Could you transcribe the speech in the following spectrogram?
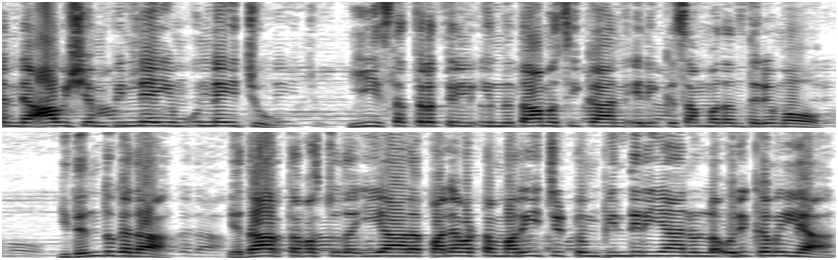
തന്റെ ആവശ്യം പിന്നെയും ഉന്നയിച്ചു. ഈ സത്രത്തിൽ ഇന്ന് താമസിക്കാൻ എനിക്ക് സമ്മതം തരുമോ? ഇതെന്തു കഥ? യഥാർത്ഥ വസ്തുത ഇയാളെ പലവട്ടം അറിയിച്ചിട്ടും പിന്തിരിയാനുള്ള ഒരുക്കമില്ല.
